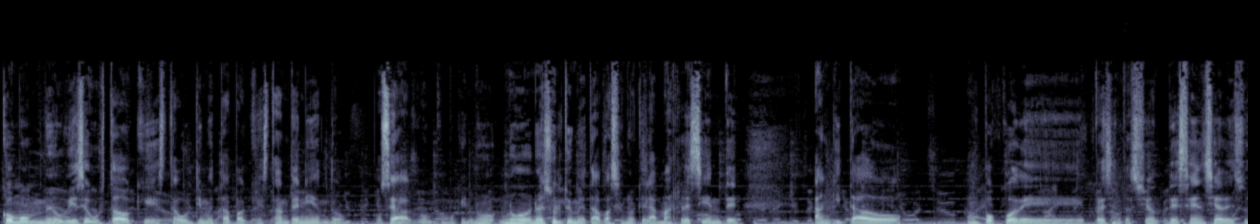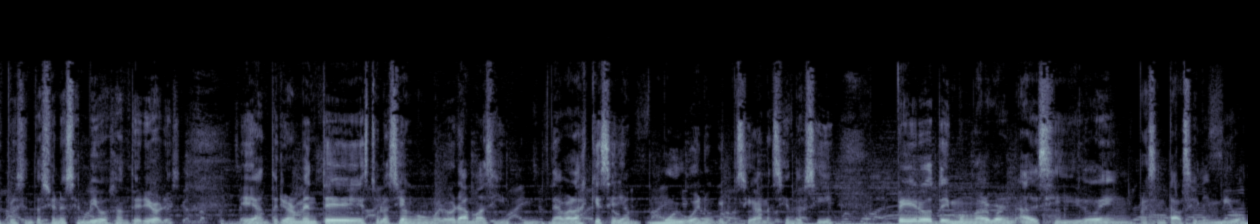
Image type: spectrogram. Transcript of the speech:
cómo me hubiese gustado que esta última etapa que están teniendo, o sea, como que no, no, no es última etapa, sino que la más reciente, han quitado un poco de presentación, de esencia de sus presentaciones en vivos anteriores. Eh, anteriormente esto lo hacían con hologramas y la verdad es que sería muy bueno que lo sigan haciendo así, pero Damon Albarn ha decidido en presentárselo en vivo,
